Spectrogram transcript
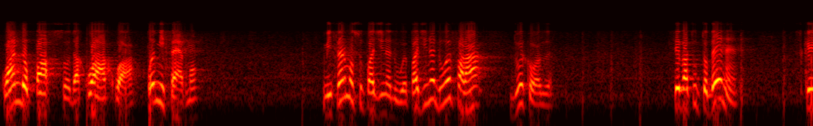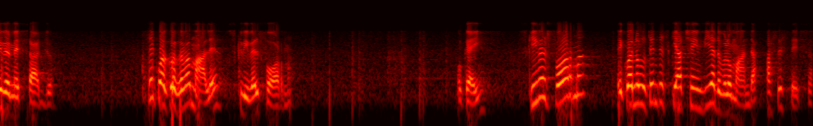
quando passo da qua a qua, poi mi fermo. Mi fermo su pagina 2. Pagina 2 farà due cose. Se va tutto bene, scrive il messaggio. Se qualcosa va male, scrive il form. Ok? Scrive il form e quando l'utente schiaccia invia dove lo manda? A se stessa.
